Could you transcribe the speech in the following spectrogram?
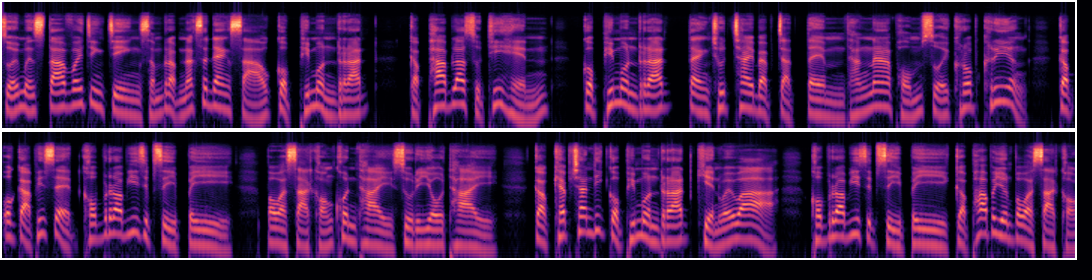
สวยเหมือนสตาร์ฟไว้จริง ๆสำหรับนักแสดงสาวกบพิมลรัตน์กับภาพล่าสุดที่เห็น กบพิมลรัตน์แต่งชุดชายแบบจัดเต็ม ทั้งหน้าผมสวยครบเครื่อง กับโอกาสพิเศษครบรอบ 24 ปี ประวัติศาสตร์ของคนไทย สุริโยไทย กับแคปชั่นที่กบพิมลรัตน์เขียนไว้ว่า ครบรอบ 24 ปี กับภาพยนตร์ประวัติศาสตร์ของ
